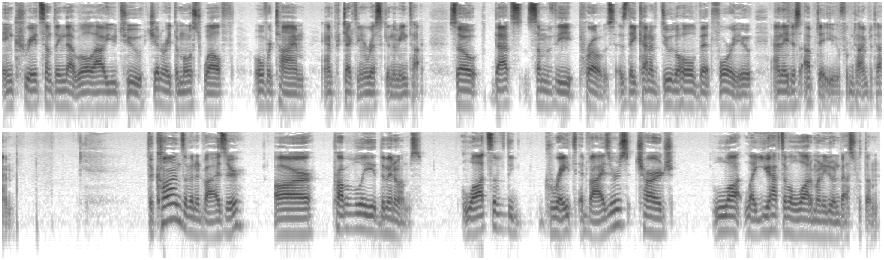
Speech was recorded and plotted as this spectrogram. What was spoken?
and create something that will allow you to generate the most wealth over time and protecting risk in the meantime. So that's some of the pros as they kind of do the whole bit for you and they just update you from time to time. The cons of an advisor are probably the minimums lots of the great advisors charge lot like you have to have a lot of money to invest with them.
